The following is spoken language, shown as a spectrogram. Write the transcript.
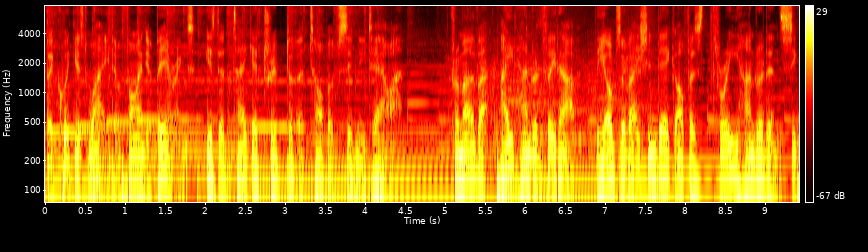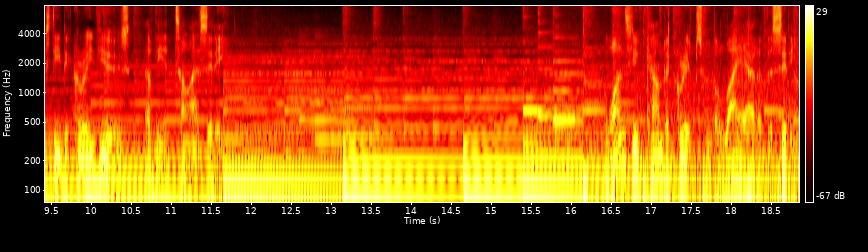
The quickest way to find your bearings is to take a trip to the top of Sydney Tower. From over 800 feet up, the observation deck offers 360 degree views of the entire city. Once you've come to grips with the layout of the city,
